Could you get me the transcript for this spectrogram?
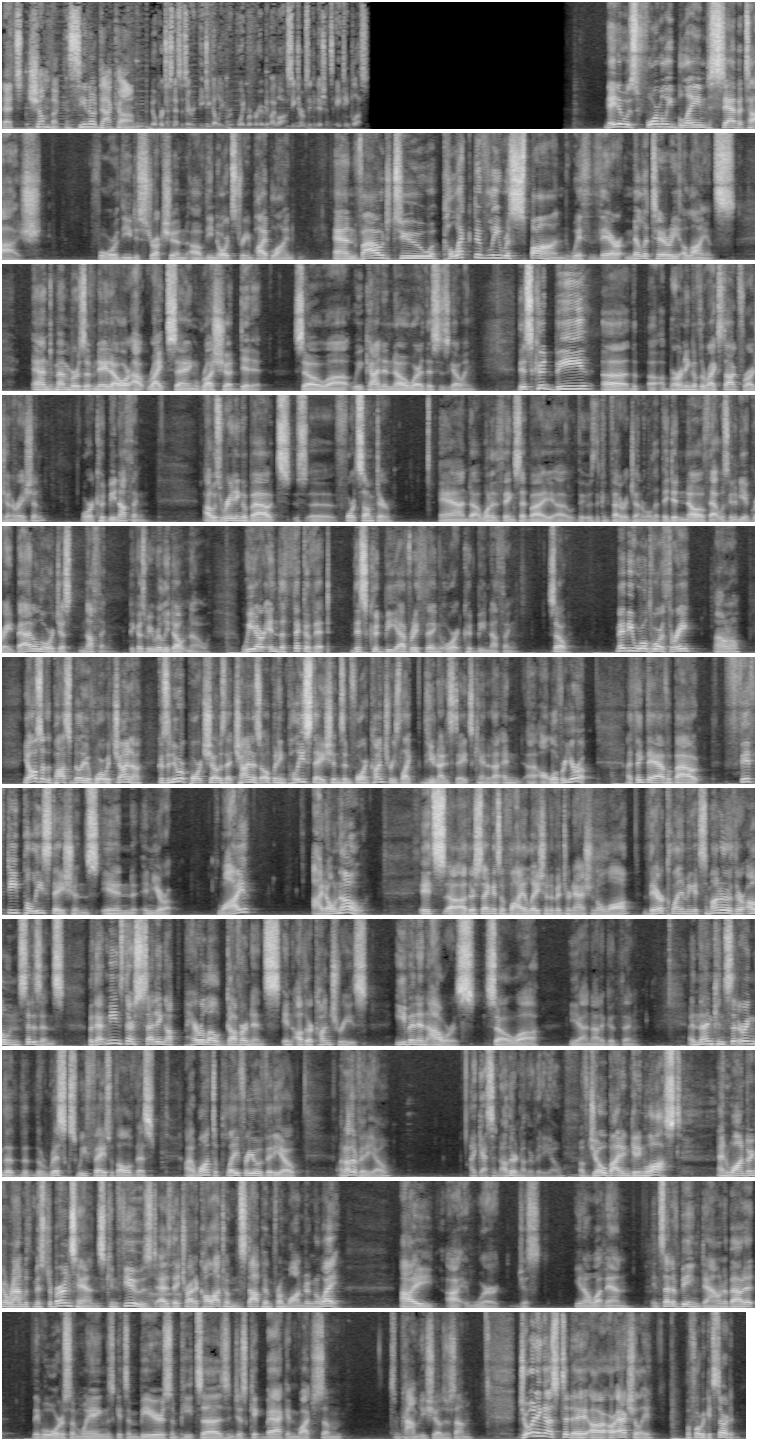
That's chumbacasino.com. No purchase necessary. VGW Group. Void were prohibited by law. See terms and conditions. 18 plus. NATO has formally blamed sabotage for the destruction of the Nord Stream pipeline and vowed to collectively respond with their military alliance. And members of NATO are outright saying Russia did it. So uh, we kind of know where this is going. This could be uh, the, a burning of the Reichstag for our generation, or it could be nothing. I was reading about uh, Fort Sumter, and uh, one of the things said by uh, it was the Confederate general that they didn't know if that was going to be a great battle or just nothing, because we really don't know. We are in the thick of it. This could be everything, or it could be nothing. So, maybe World War III. I don't know. You also have the possibility of war with China, because a new report shows that China is opening police stations in foreign countries like the United States, Canada, and uh, all over Europe. I think they have about 50 police stations in in Europe. Why? I don't know. It's uh, they're saying it's a violation of international law. They're claiming it's to monitor their own citizens, but that means they're setting up parallel governance in other countries, even in ours. So uh, yeah, not a good thing. And then considering the, the the risks we face with all of this, I want to play for you a video, another video, I guess another another video of Joe Biden getting lost and wandering around with Mr. Burns' hands, confused as they try to call out to him and stop him from wandering away. I, I, we're just, you know what, man? Instead of being down about it, maybe we'll order some wings, get some beers, some pizzas, and just kick back and watch some, some comedy shows or something. Joining us today are, are actually, before we get started,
